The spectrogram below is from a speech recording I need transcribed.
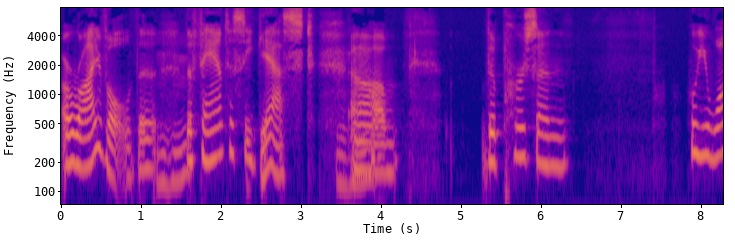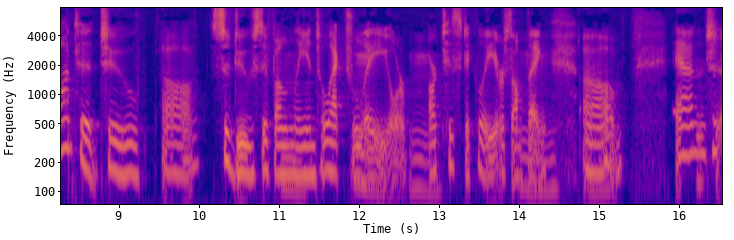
arrival, the the fantasy guest, um, the person who you wanted to uh, seduce, if only intellectually or artistically or something. Um, and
